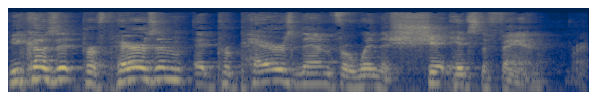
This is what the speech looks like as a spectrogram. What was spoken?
Because it prepares them, it prepares them for when the shit hits the fan. right?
